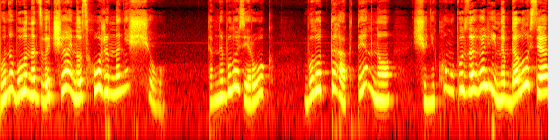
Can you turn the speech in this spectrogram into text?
воно було надзвичайно схожим на ніщо. Там не було зірок, було так темно, що нікому взагалі не вдалося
